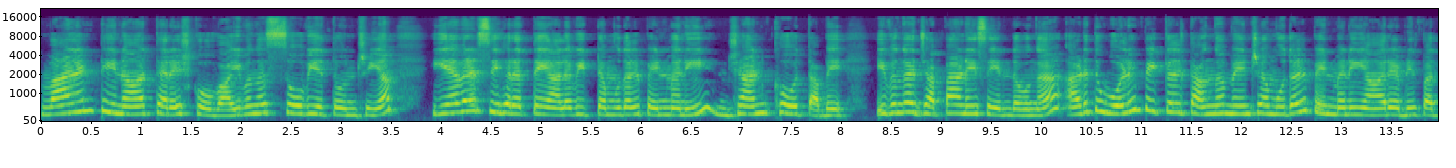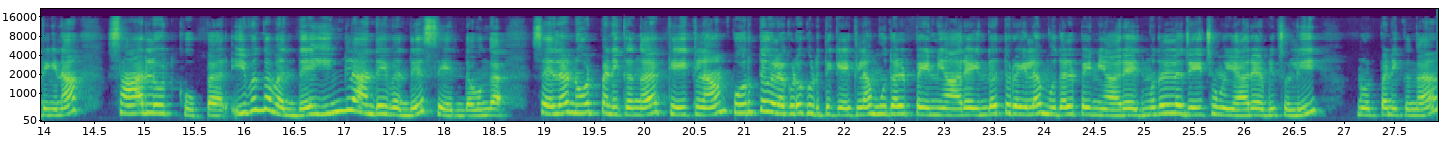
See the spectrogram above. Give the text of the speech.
வேலண்டினா தெரெஷ்கோவா. இவங்க சோவியத் ஒன்றியம். எவரெஸ்ட் சிகரத்தை அளவிட்ட முதல் பெண்மணி? ஜன்கோ தபே. இவங்க ஜப்பானை சேர்ந்தவங்க. அடுத்து ஒலிம்பிக்கில் தங்கம் வென்ற முதல் பெண்மணி யார் அப்படின்னு பார்த்தீங்கன்னா சார்லோட் கூப்பர். இவங்க வந்து இங்கிலாந்தை வந்து சேர்ந்தவங்க. ஸோ நோட் பண்ணிக்கோங்க. கேட்கலாம். பொறுத்துகளை கூட கொடுத்து கேட்கலாம். முதல் பெண் யார்? இந்த துறையில் முதல் பெண் யார்? முதல்ல ஜெயிச்சவங்க யார்? அப்படின்னு சொல்லி நோட் பண்ணிக்கோங்க.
